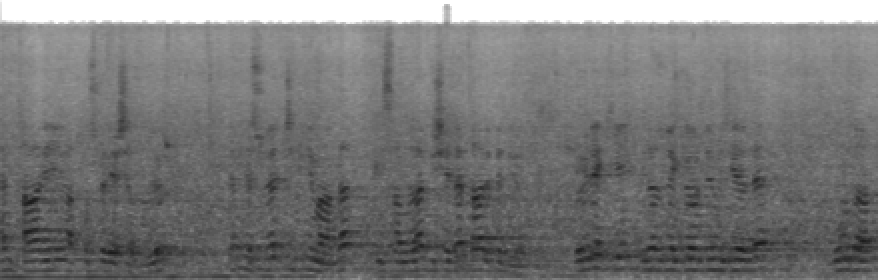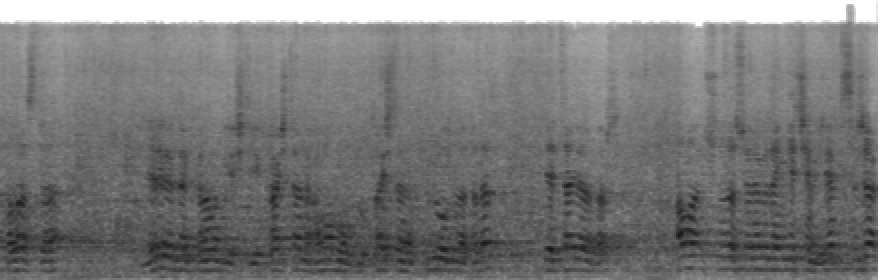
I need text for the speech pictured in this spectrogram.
hem tarihi atmosfer yaşatılıyor hem de süreç ciddi manada insanlara bir şeyler tarif ediyor. Öyle ki biraz önce gördüğümüz yerde burada Talas'ta nerelerden kanal geçtiği, kaç tane hamam olduğu, kaç tane kuyu olduğuna kadar detaylar var. Ama şunu da söylemeden geçemeyeceğim. Sıcak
